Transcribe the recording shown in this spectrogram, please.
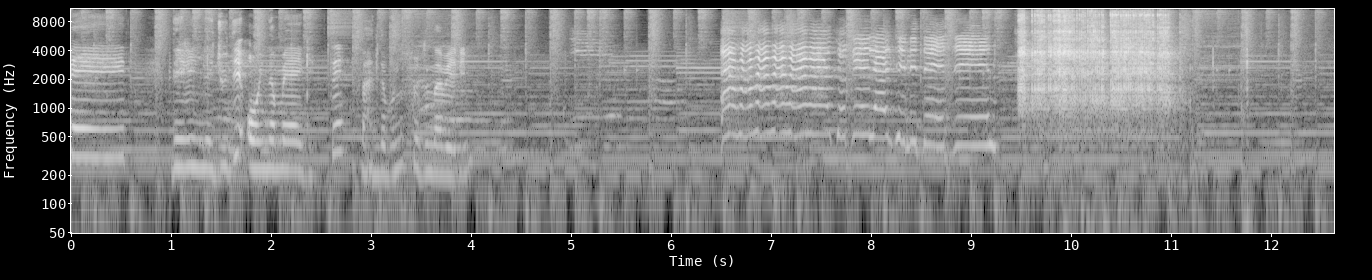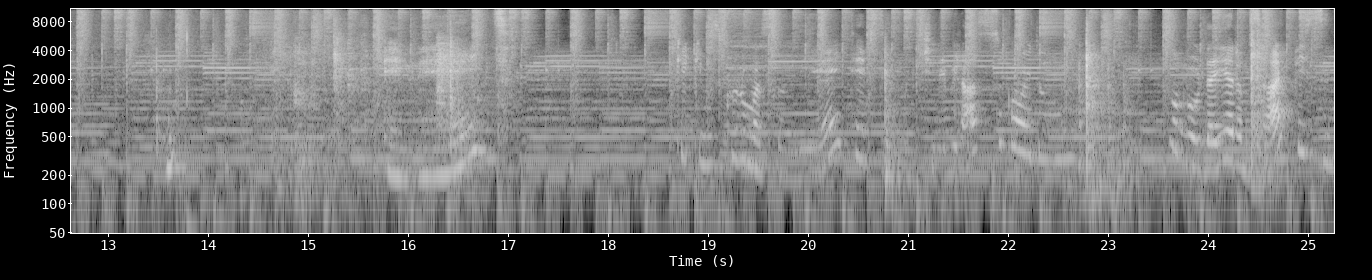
Evet. Derin ile Judy oynamaya gitti. Ben de bunu Fırın'a vereyim. Çok eğlenceli Derin. Evet. Kekimiz kurumasın diye tepsinin içine biraz su koydum. Bu burada yarım saat pişsin.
